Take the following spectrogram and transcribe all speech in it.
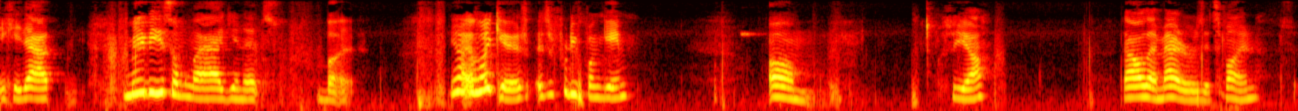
okay, that maybe some lag in it, but yeah, I like it. It's, it's a pretty fun game. Um, so yeah that all that matters. It's fun. So.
